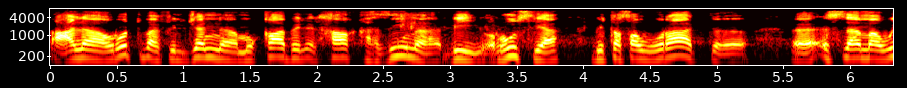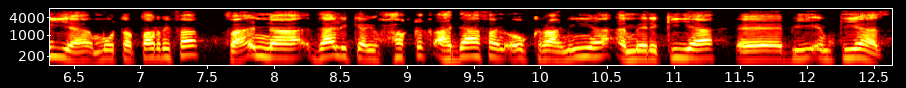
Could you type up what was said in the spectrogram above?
على رتبة في الجنة مقابل إلحاق هزيمة بروسيا بتصورات آه، إسلاموية متطرفة فإن ذلك يحقق اهدافا أوكرانية أمريكية بامتياز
